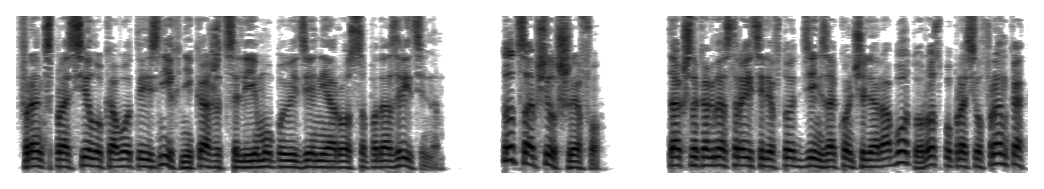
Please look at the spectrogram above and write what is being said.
Фрэнк спросил у кого-то из них, не кажется ли ему поведение Росса подозрительным. Тот сообщил шефу. Так что, когда строители в тот день закончили работу, Росс попросил Фрэнка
